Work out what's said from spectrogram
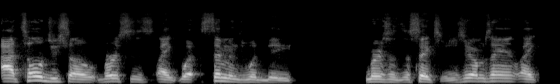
I told you so versus like what Simmons would be versus the Sixers. You see what I'm saying? Like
